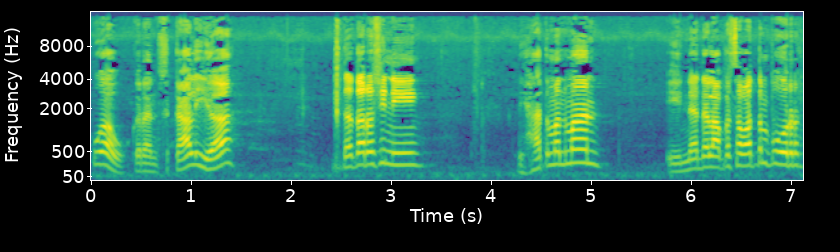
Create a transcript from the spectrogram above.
Wow, keren sekali ya. Kita taruh sini. Lihat teman-teman. Ini adalah pesawat tempur.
